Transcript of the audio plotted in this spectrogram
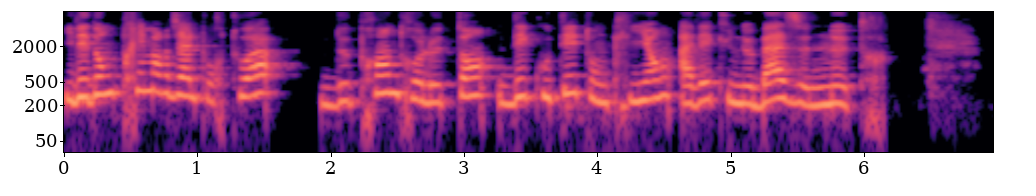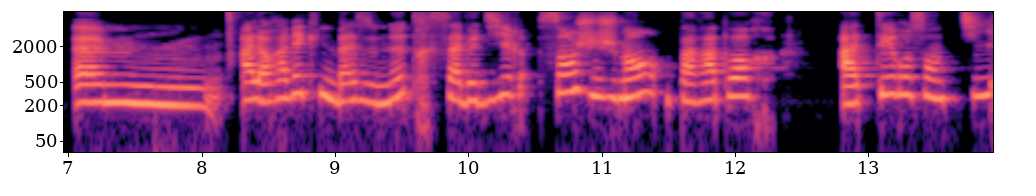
Il est donc primordial pour toi de prendre le temps d'écouter ton client avec une base neutre alors avec une base neutre, ça veut dire sans jugement par rapport à tes ressentis,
